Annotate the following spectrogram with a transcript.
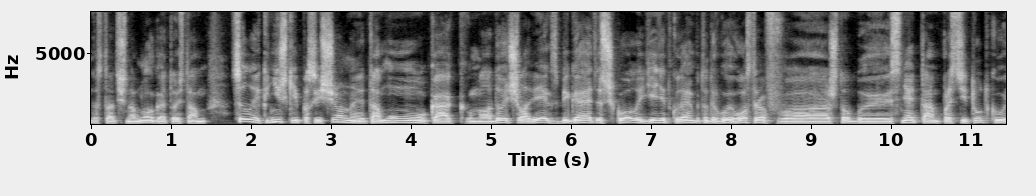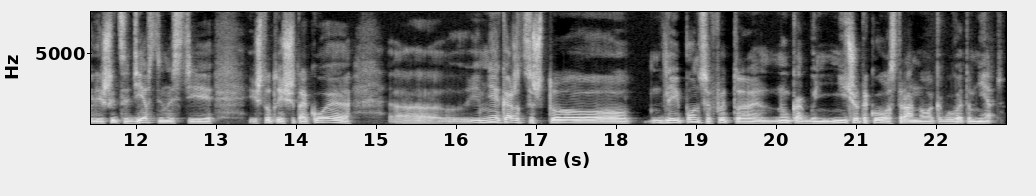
достаточно много. То есть там целые книжки, посвященные тому, как молодой человек сбегает из школы, едет куда-нибудь на другой остров, э, чтобы снять там проститутку и лишиться девственности и что-то еще такое. Э, и мне кажется, что для японцев это, ну, как бы ничего такого странного как бы в этом нет.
